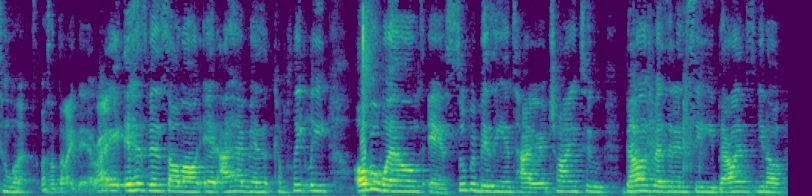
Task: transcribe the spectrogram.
two months or something like that, right? It has been so long and I have been completely overwhelmed and super busy and tired trying to balance residency, balance, you know,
